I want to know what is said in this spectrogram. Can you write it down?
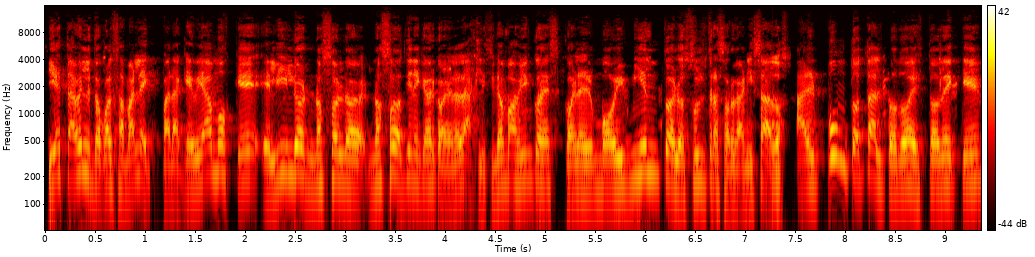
y esta vez le tocó al Zamalek, para que veamos que el hilo no solo, no solo tiene que ver con el Al-Ahli, sino más bien con el movimiento de los ultras organizados. Al punto tal todo esto de que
